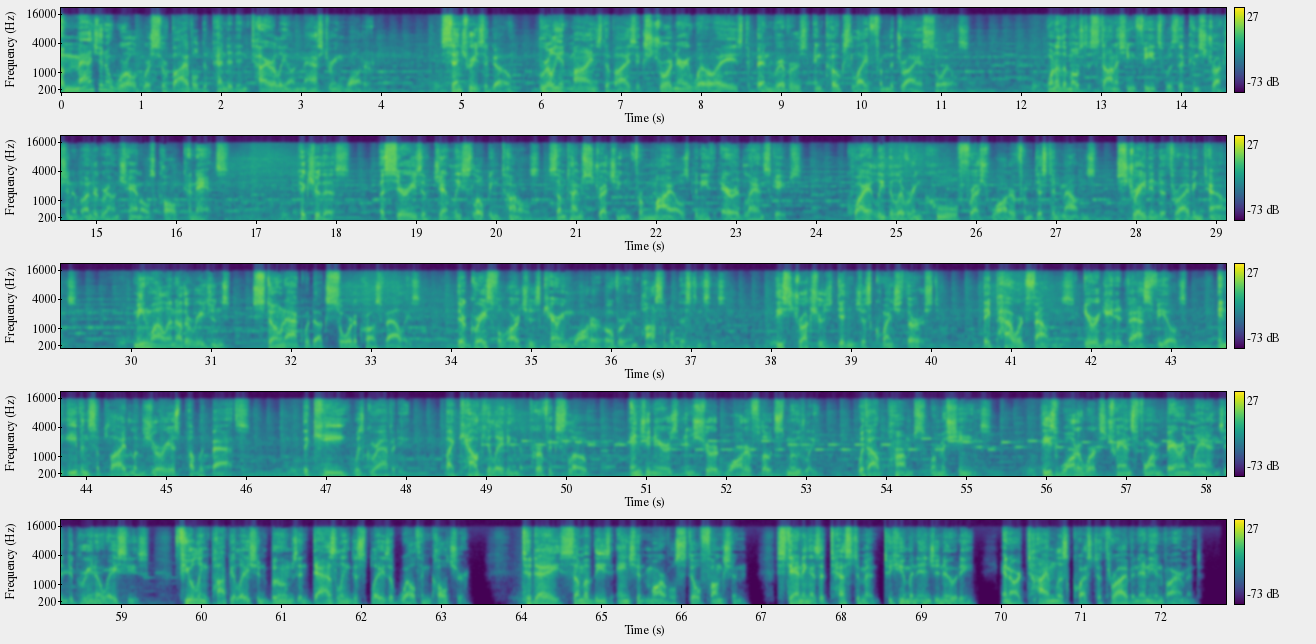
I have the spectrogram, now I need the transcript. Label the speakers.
Speaker 1: Imagine a world where survival depended entirely on mastering water. Centuries ago, brilliant minds devised extraordinary ways to bend rivers and coax life from the driest soils. One of the most astonishing feats was the construction of underground channels called qanats. Picture this, a series of gently sloping tunnels, sometimes stretching for miles beneath arid landscapes, quietly delivering cool, fresh water from distant mountains straight into thriving towns. Meanwhile, in other regions, stone aqueducts soared across valleys, their graceful arches carrying water over impossible distances. These structures didn't just quench thirst. They powered fountains, irrigated vast fields, and even supplied luxurious public baths. The key was gravity. By calculating the perfect slope, engineers ensured water flowed smoothly, without pumps or machines. These waterworks transformed barren lands into green oases, fueling population booms and dazzling displays of wealth and culture. Today, some of these ancient marvels still function, standing as a testament to human ingenuity and our timeless quest to thrive in any environment.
